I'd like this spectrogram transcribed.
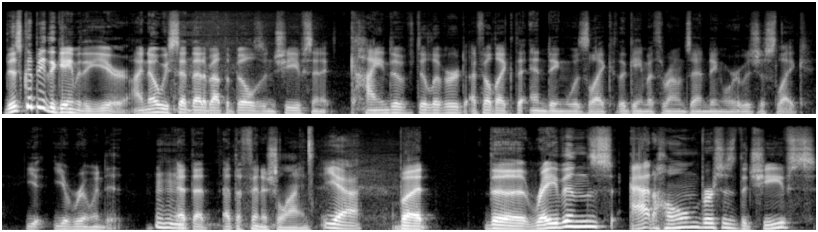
this could be the game of the year. I know we said that about the Bills and Chiefs and it kind of delivered. I felt like the ending was like the Game of Thrones ending where it was just like you you ruined it mm-hmm. at that at the finish line. Yeah, But the Ravens at home versus the Chiefs,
